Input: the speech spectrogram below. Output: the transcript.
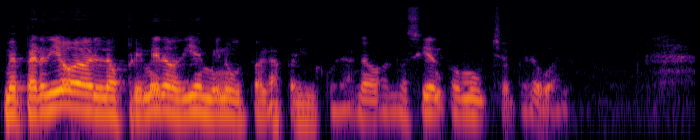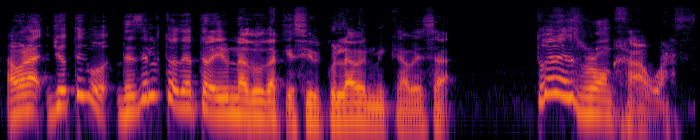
me perdió en los primeros 10 minutos la película. No, lo siento mucho, pero bueno. Ahora, yo tengo, desde el otro día traía una duda que circulaba en mi cabeza. Tú eres Ron Howard.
